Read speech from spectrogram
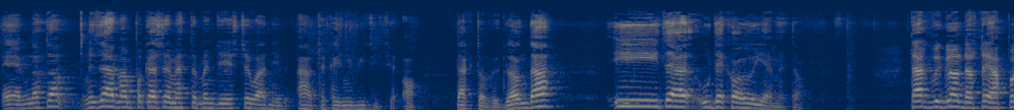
Em, no to zaraz wam pokażę, jak to będzie jeszcze ładniej. A, czekaj, nie widzicie. O, tak to wygląda. I teraz udekorujemy to. Tak wygląda teraz po,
